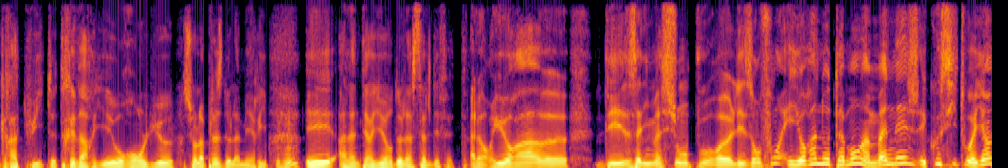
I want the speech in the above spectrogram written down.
gratuites, très variées, auront lieu sur la place de la mairie mm-hmm. et à l'intérieur de la salle des fêtes. Alors il y aura euh, des animations pour euh, les enfants et il y aura notamment un manège éco-citoyen.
